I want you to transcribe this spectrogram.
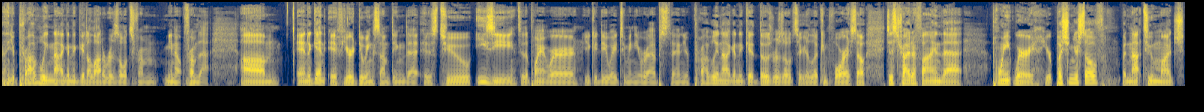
you're probably not going to get a lot of results from you know from that. Um, and again, if you're doing something that is too easy to the point where you could do way too many reps, then you're probably not going to get those results that you're looking for. So just try to find that point where you're pushing yourself, but not too much.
